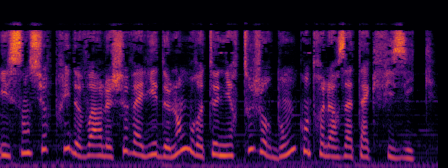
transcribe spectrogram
ils sont surpris de voir le chevalier de l'ombre tenir toujours bon contre leurs attaques physiques.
